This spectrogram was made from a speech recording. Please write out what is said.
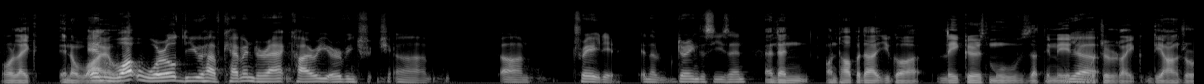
Or like in a while. In what world do you have Kevin Durant, Kyrie Irving ch- um, um, traded in the during the season? And then on top of that, you got Lakers moves that they made, Yeah. which are like D'Angelo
